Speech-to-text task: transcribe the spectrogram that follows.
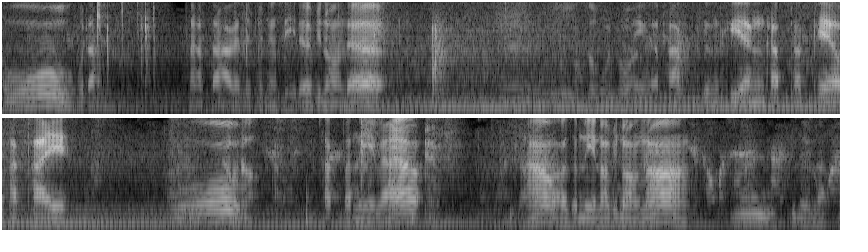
โอ้พุดหน้าตาก็จะเป็นจังสี่เด้อพี่น้องเด้อ สองวันทอัอนดนี้ก็พักเครื่องเคียงครับพักแพลวพักไผ่โอ้ขักปันนี่แล้ว เอาเอาสำนีเนาะพี่น้องเนาะอู้ที่เลยหลับไป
